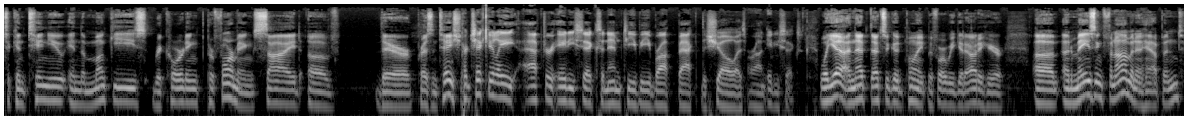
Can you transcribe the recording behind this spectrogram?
to continue in the Monkees recording, performing side of their presentation. Particularly after 86 and MTV brought back the show as around 86. Well, yeah, and that that's a good point. Before we get out of here, um, an amazing phenomenon happened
